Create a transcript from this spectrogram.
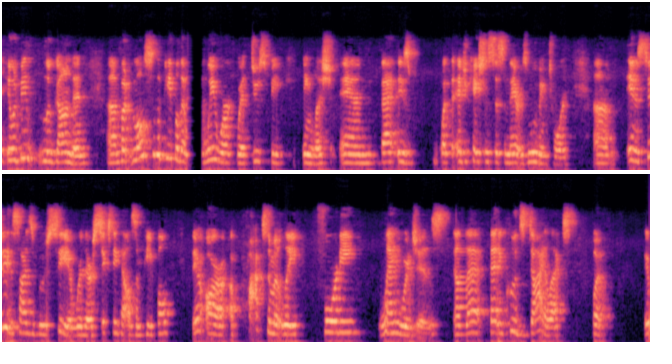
it would be Lugandan. Uh, but most of the people that we work with do speak English, and that is what the education system there is moving toward. Um, in a city the size of Busia, where there are 60,000 people, there are approximately 40 languages. Now that, that includes dialects, but it,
